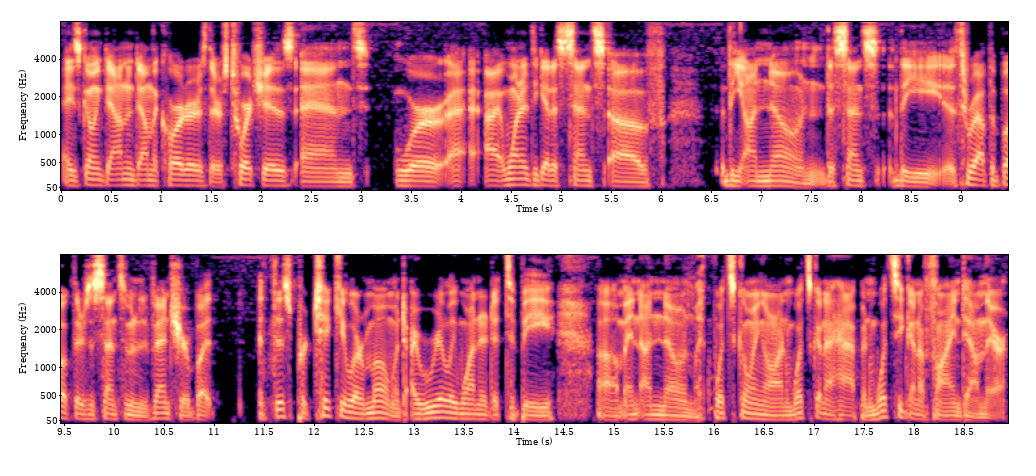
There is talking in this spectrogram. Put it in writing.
he's going down and down the corridors. There's torches, and we're. I, I wanted to get a sense of the unknown, the sense the throughout the book. There's a sense of an adventure, but at this particular moment, I really wanted it to be um, an unknown. Like, what's going on? What's going to happen? What's he going to find down there?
